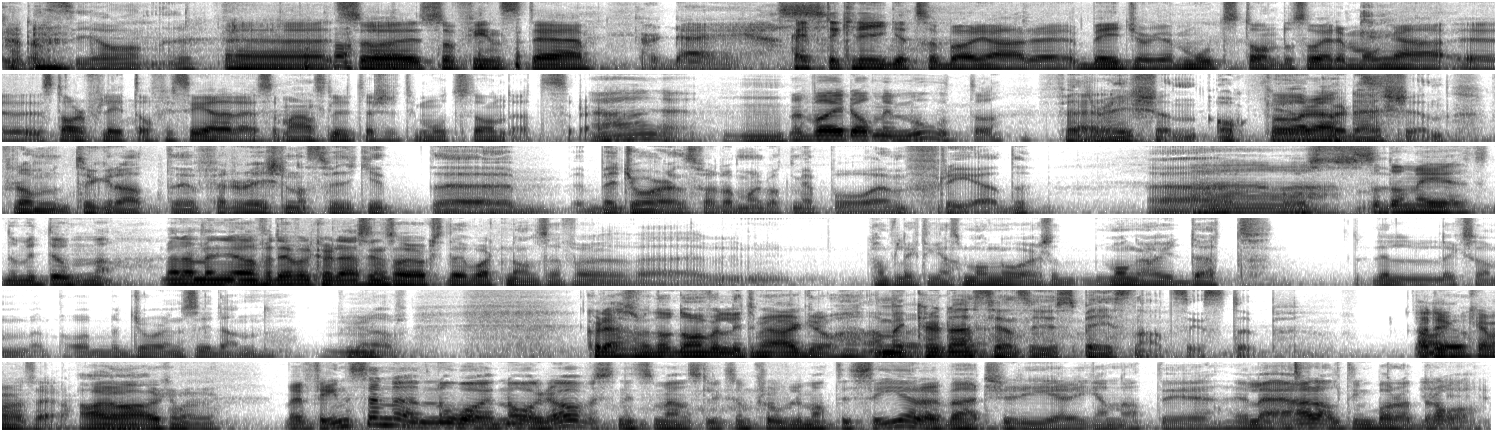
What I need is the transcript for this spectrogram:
Cardassianer. Eh, så, så finns det, efter kriget så börjar eh, Bajor göra motstånd och så är det många eh, Starfleet-officerare som ansluter sig till motståndet. Sådär. Ja, ja. Men vad är de emot då? Federation och För eh, att- Kardashian. För de tycker att eh, Federation har svikit eh, Bajorans för att de har gått med på en fred. Eh, Ah, och så de är, de är dumma. Men, men ja, för det är väl Kardashians har ju också det har varit någon så för eh, konflikt i ganska många år så många har ju dött. Liksom på Bajoran-sidan. Kardashians, de, de är väl lite mer aggro. ja, men Cardassians är ju space nazis typ. Ja, det kan man säga. Ja, ja, det kan man ju. Men finns det nå- några avsnitt som ens liksom problematiserar världsregeringen? Att det, eller är allting bara bra?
